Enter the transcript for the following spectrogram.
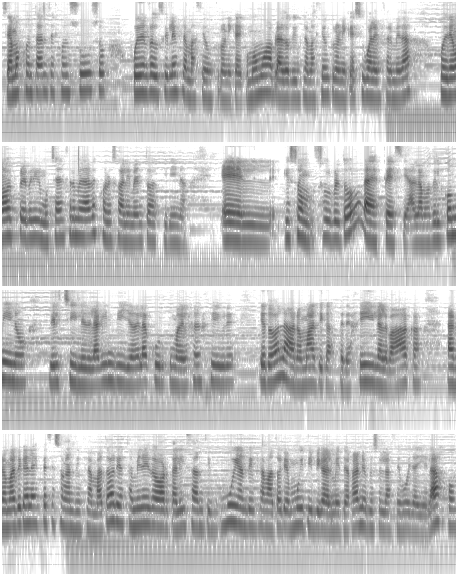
seamos constantes con su uso, pueden reducir la inflamación crónica. Y como hemos hablado que inflamación crónica es igual a enfermedad, podríamos prevenir muchas enfermedades con esos alimentos aspirina. El, que son sobre todo las especias, hablamos del comino, del chile, de la guindilla, de la cúrcuma, del jengibre, y todas las aromáticas, perejil, albahaca. Las aromáticas y las especies son antiinflamatorias. También hay dos hortalizas muy antiinflamatorias, muy típicas del Mediterráneo, que son la cebolla y el ajo.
